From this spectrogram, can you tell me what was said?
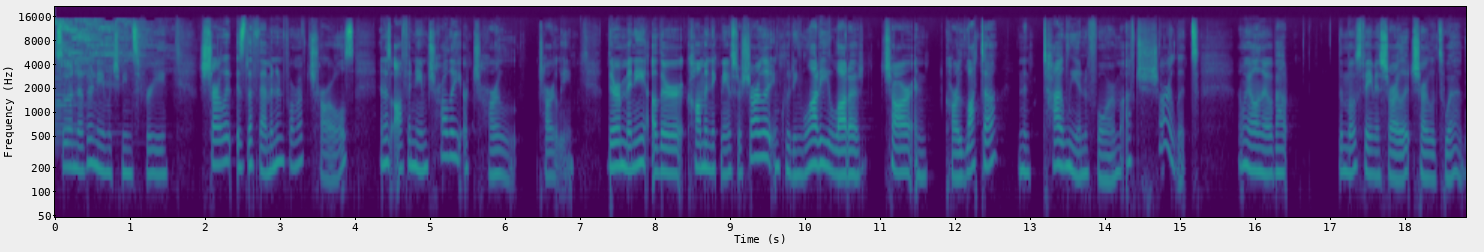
So, another name which means free. Charlotte is the feminine form of Charles and is often named Charlie or Char- Charlie. There are many other common nicknames for Charlotte, including Lottie, Lotta, Char, and Carlotta, an Italian form of Charlotte. And we all know about the most famous Charlotte, Charlotte's Web.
